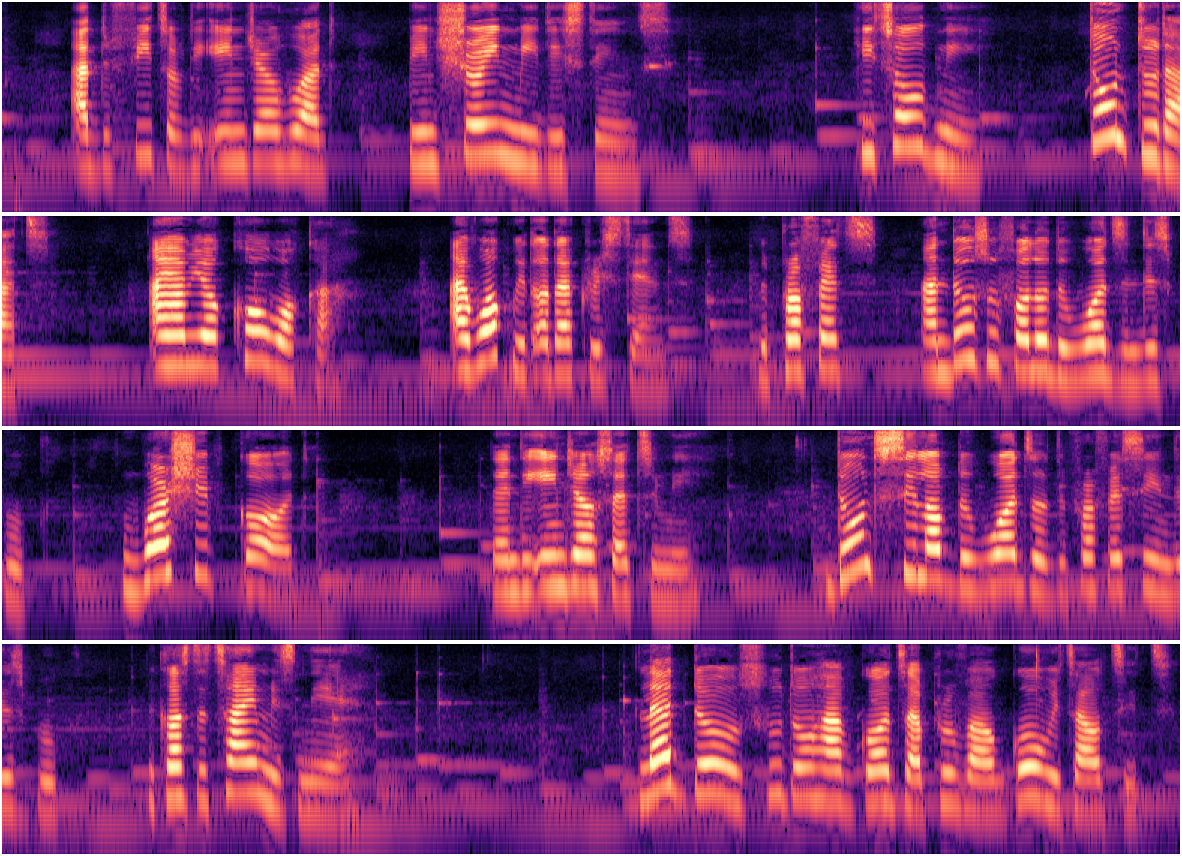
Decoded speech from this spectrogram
at the feet of the angel who had been showing me these things. He told me, Don't do that. I am your co worker. I work with other Christians, the prophets, and those who follow the words in this book. Worship God. Then the angel said to me, don't seal up the words of the prophecy in this book, because the time is near. Let those who don't have God's approval go without it,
